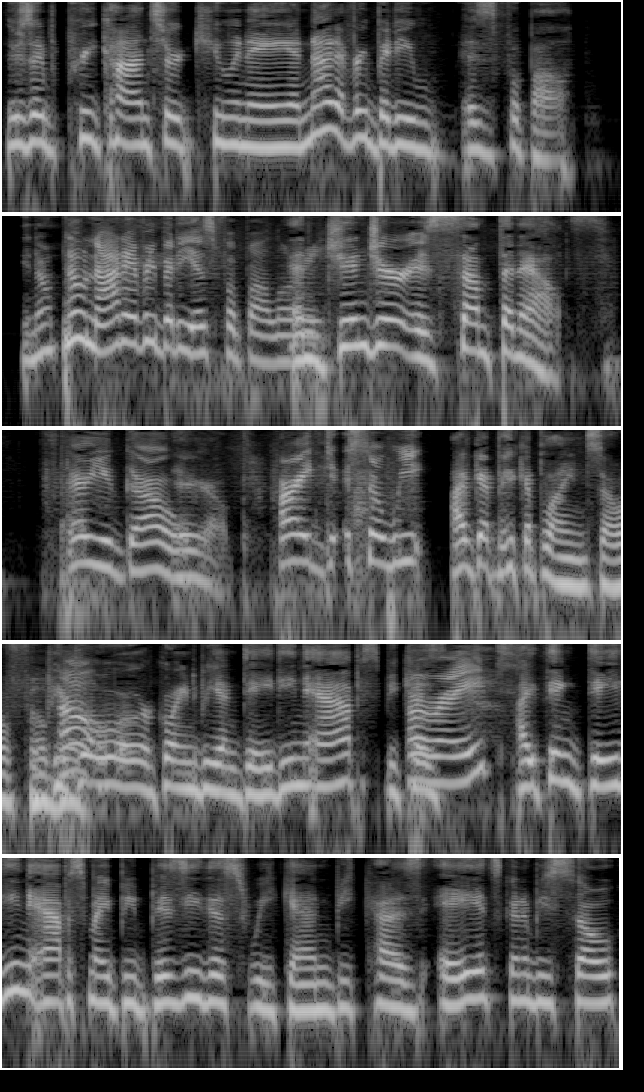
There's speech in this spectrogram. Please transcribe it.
there's a pre-concert Q and A, and not everybody is football, you know. no, not everybody is football, Lori. And Ginger is something else. There you go. There you go. All right. So we, I've got pickup lines though for people Oh. who are going to be on dating apps because all right. I think dating apps might be busy this weekend because a it's going to be so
